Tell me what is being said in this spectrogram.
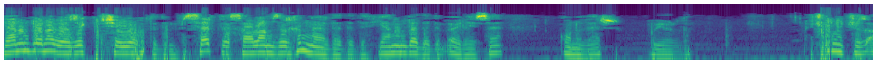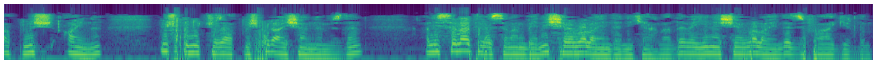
Yanımda ona verecek bir şey yok dedim. Sert ve sağlam zırhın nerede dedi. Yanımda dedim. Öyleyse onu ver buyurdu. 3360 aynı. 3361 Ayşe annemizden. Aleyhissalatü Vesselam beni Şevval ayında nikahladı ve yine Şevval ayında zifaya girdim.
